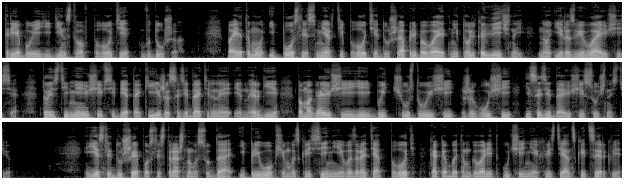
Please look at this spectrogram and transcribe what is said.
требуя единства в плоти, в душах. Поэтому и после смерти плоти душа пребывает не только вечной, но и развивающейся, то есть имеющей в себе такие же созидательные энергии, помогающие ей быть чувствующей, живущей и созидающей сущностью. Если душе после страшного суда и при общем воскресении возвратят плоть, как об этом говорит учение христианской церкви,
